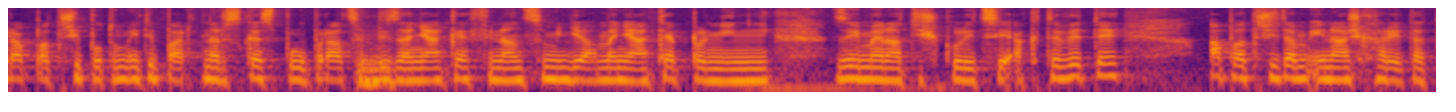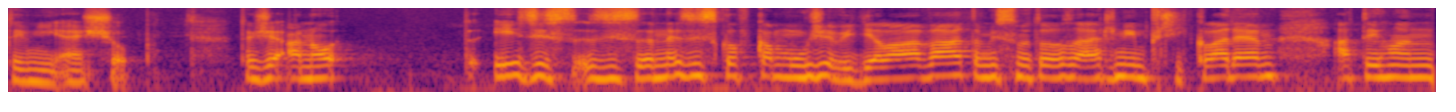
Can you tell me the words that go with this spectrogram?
teda patří potom i ty partnerské spolupráce, kdy mhm. za nějaké finance my děláme nějaké plnění, zejména ty školicí aktivity a patří tam i náš charitativní e-shop. Takže ano, i zis, zis, neziskovka může vydělávat, my jsme toho zářným příkladem a tyhle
